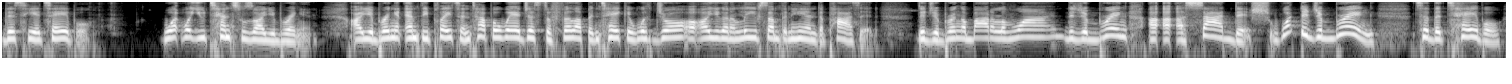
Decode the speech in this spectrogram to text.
this here table? What, what utensils are you bringing? Are you bringing empty plates and Tupperware just to fill up and take and withdraw? Or are you going to leave something here and deposit? Did you bring a bottle of wine? Did you bring a, a, a side dish? What did you bring to the table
